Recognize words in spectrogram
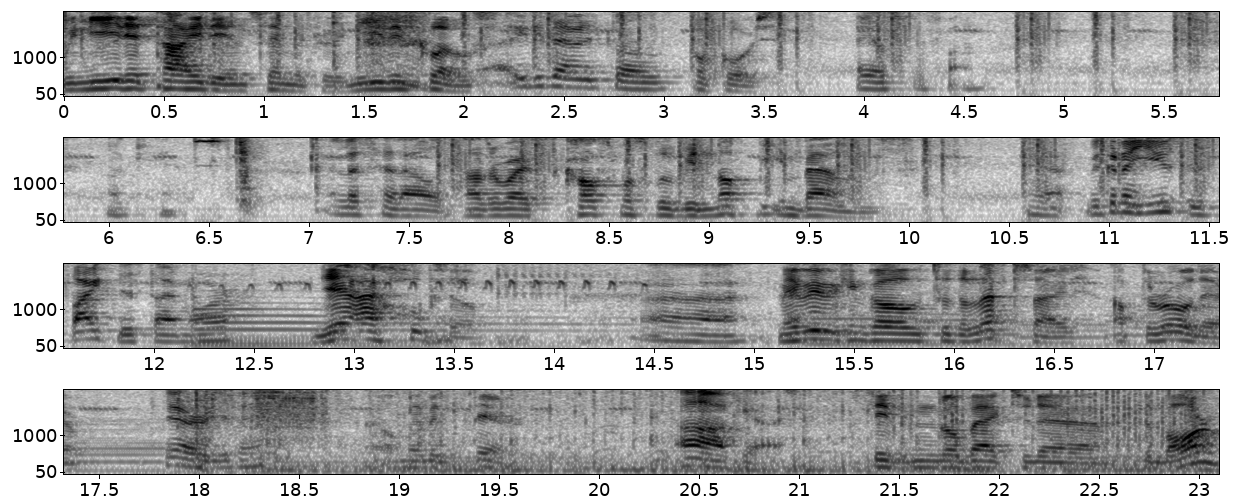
we need it tidy and symmetry. Need it closed, I need to have it closed. of course. I just for fun. Okay. Let's head out. Otherwise, Cosmos will be not be in balance. Yeah, we're gonna use this bike this time, or Yeah, I hope so. uh, Maybe we can go to the left side, up the road there. there. You think? Well, maybe there. Ah, okay. I see. See if we can go back to the the bar.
